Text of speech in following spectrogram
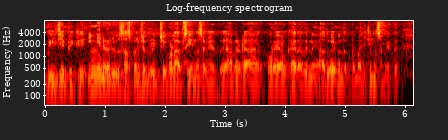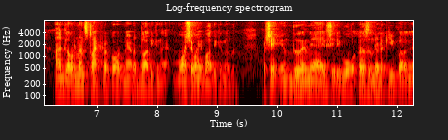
ബി ജെ പിക്ക് ഇങ്ങനെ ഒരു സസ്പെൻഷൻ ബ്രിഡ്ജ് കൊളാപ്സ് ചെയ്യുന്ന സമയത്ത് അവരുടെ കുറേ ആൾക്കാർ അതിന് അതുമായി ബന്ധപ്പെട്ട് മരിക്കുന്ന സമയത്ത് ആ ഗവർണൻസ് ട്രാക്ക് റെക്കോർഡിനെയാണ് ബാധിക്കുന്നത് മോശമായി ബാധിക്കുന്നത്. പക്ഷേ എന്ത് തന്നെ ആയാലും ശരി വോട്ടേഴ്സിന്റെ ഇടയ്ക്ക് ഈ പറഞ്ഞ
